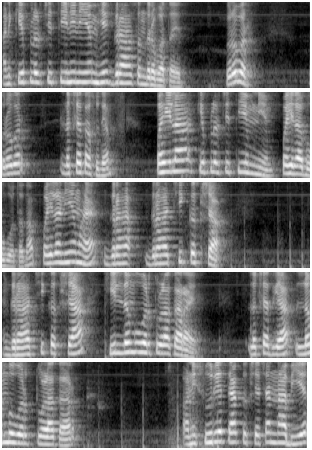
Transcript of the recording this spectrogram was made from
आणि केपलरचे तिन्ही नियम हे ग्रहासंदर्भात आहेत. बरोबर? बरोबर? लक्षात असू द्या. पहिला केपलरचे तीन नियम पहिला बघू होता पहिला नियम आहे ग्रहा ग्रहाची कक्षा. ग्रहाची कक्षा ही लंबवर्तुळाकार आहे. लक्षात घ्या लंबवर्तुळाकार आणि सूर्य त्या कक्षाच्या नाभीय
